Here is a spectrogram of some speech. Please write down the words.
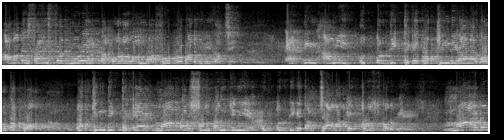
আমাদের সায়েন্স ল্যাব মোড়ে একটা বড় লম্বা ফুট ওভার ব্রিজ আছে। একদিন আমি উত্তর দিক থেকে দক্ষিণ দিকে আমার গন্তব্য। দক্ষিণ দিক থেকে এক মা তার সন্তানকে নিয়ে উত্তর দিকে যাচ্ছে, আমাকে ক্রস করবে। মা এবং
